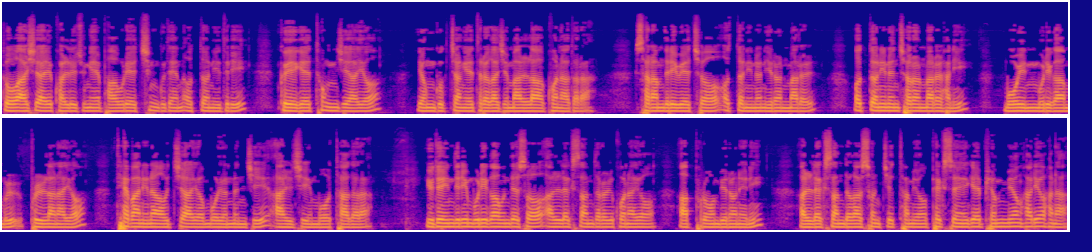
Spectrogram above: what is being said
또 아시아의 관리 중에 바울의 친구된 어떤 이들이 그에게 통지하여 영국장에 들어가지 말라 권하더라. 사람들이 외쳐 어떤 이는 이런 말을 어떤 이는 저런 말을 하니 모인 무리가 불란하여 태반이나 어찌하여 모였는지 알지 못하더라. 유대인들이 무리 가운데서 알렉산더를 권하여 앞으로 밀어내니 알렉산더가 손짓하며 백성에게 변명하려 하나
